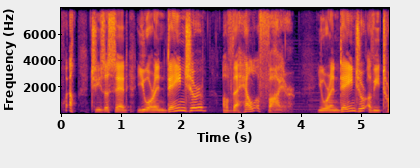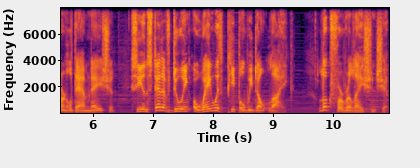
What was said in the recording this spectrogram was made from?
well, Jesus said, you are in danger of the hell of fire. You are in danger of eternal damnation. See, instead of doing away with people we don't like, look for relationship,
